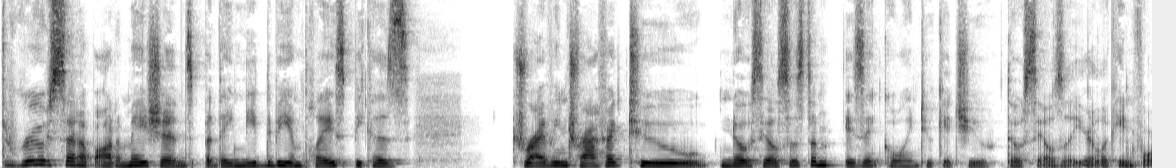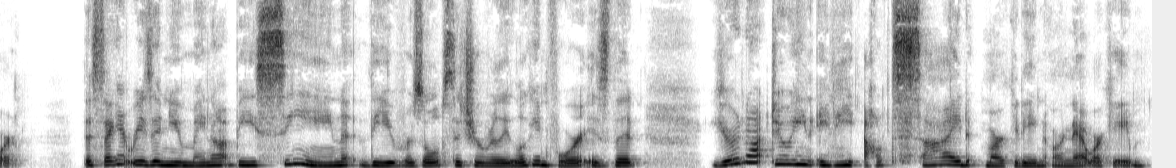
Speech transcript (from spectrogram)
through setup automations, but they need to be in place because driving traffic to no sales system isn't going to get you those sales that you're looking for. The second reason you may not be seeing the results that you're really looking for is that you're not doing any outside marketing or networking.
